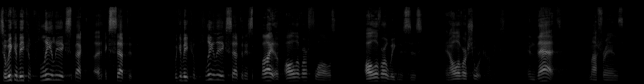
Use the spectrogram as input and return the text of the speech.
So we can be completely expect, uh, accepted. We can be completely accepted in spite of all of our flaws, all of our weaknesses, and all of our shortcomings. And that, my friends,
